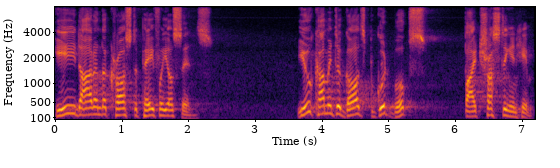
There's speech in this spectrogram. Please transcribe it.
He died on the cross to pay for your sins. You come into God's good books by trusting in Him.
